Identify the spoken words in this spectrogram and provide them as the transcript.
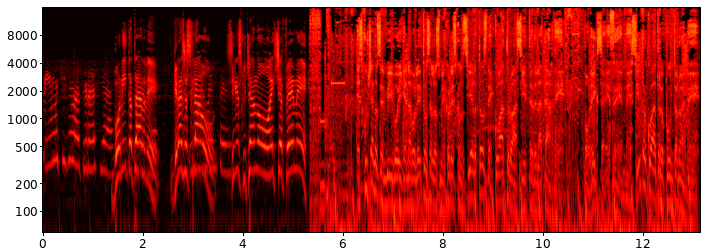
Sí, muchísimas gracias. Bonita tarde. Gracias, Clau. Igualmente. Sigue escuchando XFM. Escúchanos en vivo y gana boletos a los mejores conciertos de 4 a 7 de la tarde por Exa FM 104.9.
